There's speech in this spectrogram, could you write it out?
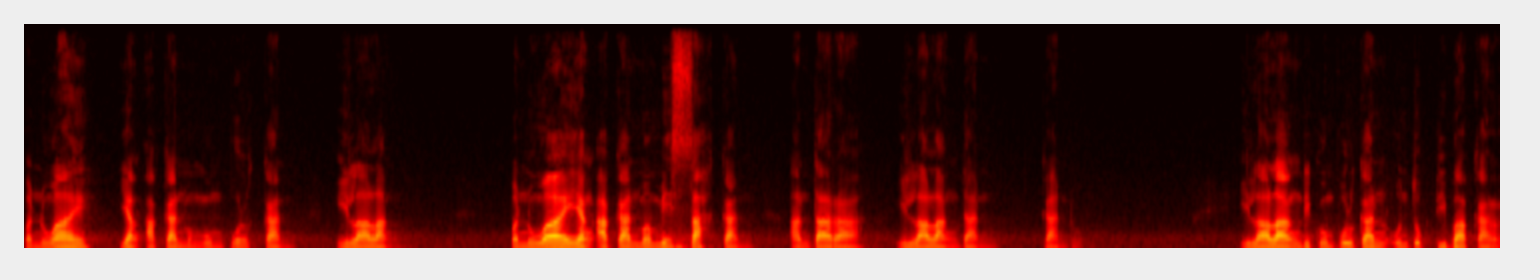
Penuai yang akan mengumpulkan ilalang. Penuai yang akan memisahkan antara ilalang dan gandum ilalang dikumpulkan untuk dibakar,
